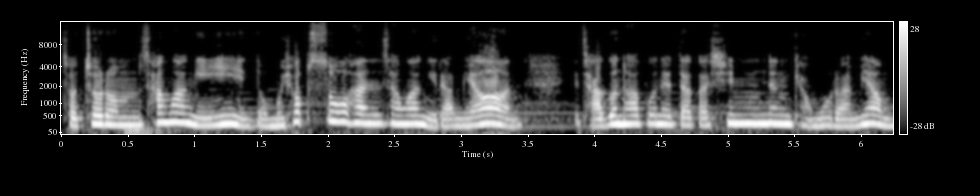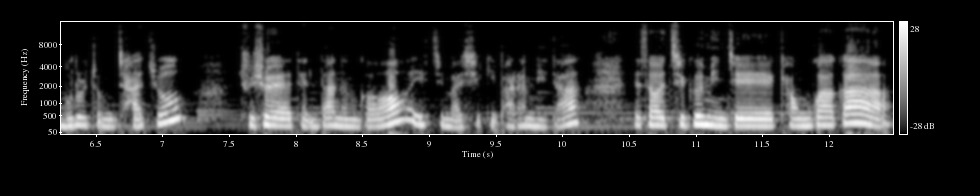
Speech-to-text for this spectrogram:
저처럼 상황이 너무 협소한 상황이라면 작은 화분에다가 심는 경우라면 물을 좀 자주 주셔야 된다는 거 잊지 마시기 바랍니다. 그래서 지금 이제 경과가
